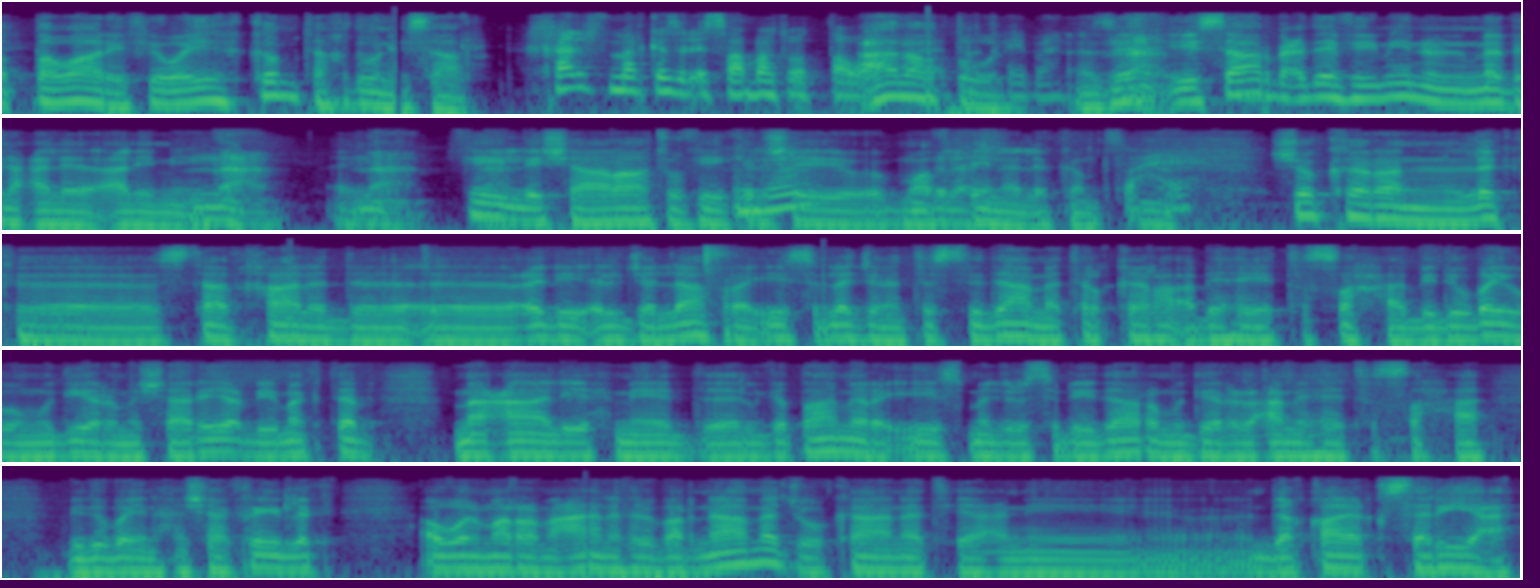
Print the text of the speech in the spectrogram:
الطوارئ في وجهكم تاخذون يسار خلف مركز الإصابات والطوارئ على طول تقريبا زين نعم. يسار بعدين في يمين المبنى على على اليمين نعم. نعم في نعم. الإشارات وفي كل. شيء موضحين. لكم صحيح شكرا لك أستاذ خالد آه، علي الجلاف رئيس لجنة استدامة القراءة بهيئة الصحة بدبي ومدير المشاريع بمكتب معالي حميد القطامي رئيس مجلس الإدارة ومدير العام لهيئة الصحة بدبي نحن شاكرين لك أول مرة معانا في البرنامج وكانت يعني دقائق سريعة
